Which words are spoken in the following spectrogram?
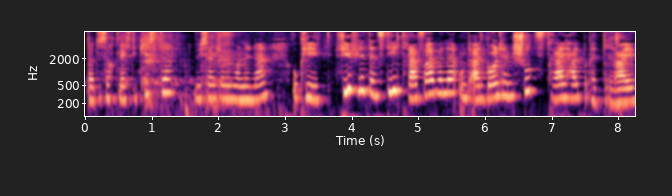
dort ist auch gleich die Kiste. Ich sagen, wir mal hinein. Okay, vier Flint and Steel, drei Feuerbälle und ein Goldhelm Schutz, drei Haltbarkeit, drei.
